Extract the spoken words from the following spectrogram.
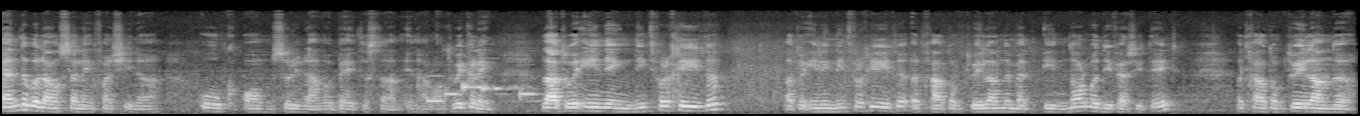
en de belangstelling van China ook om Suriname bij te staan in haar ontwikkeling. Laten we één ding niet vergeten. Laten we één ding niet vergeten. Het gaat om twee landen met enorme diversiteit. Het gaat om twee landen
